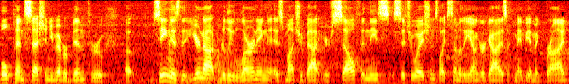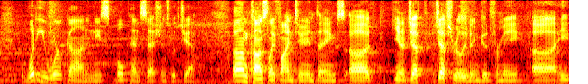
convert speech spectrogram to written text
bullpen session you've ever been through. Uh, seeing is that you're not really learning as much about yourself in these situations, like some of the younger guys, like maybe a McBride. What do you work on in these bullpen sessions with Jeff? I'm constantly fine tuning things. Uh, you know, Jeff Jeff's really been good for me. Uh, he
